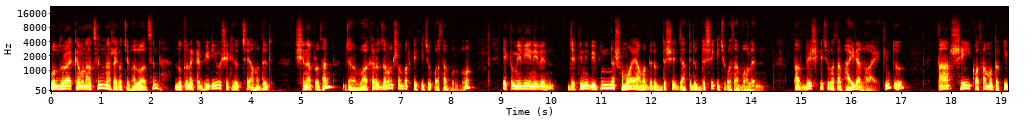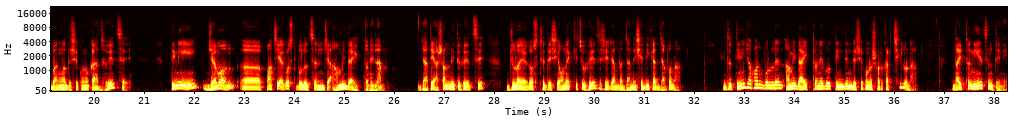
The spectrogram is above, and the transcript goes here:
বন্ধুরা, কেমন আছেন? আশা করছি ভালো আছেন। নতুন একটা ভিডিও, সেটি হচ্ছে আমাদের সেনাপ্রধান জনাব ওয়াকারুজ্জামান সম্পর্কে কিছু কথা বলব। একটু মিলিয়ে নেবেন যে তিনি বিভিন্ন সময়ে আমাদের উদ্দেশ্যে, জাতির উদ্দেশ্যে কিছু কথা বলেন। তার বেশ কিছু কথা ভাইরাল হয়, কিন্তু তার সেই কথা মতো কি বাংলাদেশে কোনো কাজ হয়েছে? তিনি যেমন পাঁচই আগস্ট বলেছেন যে, আমি দায়িত্ব নিলাম। জাতি আশান্বিত হয়েছে, জুলাই, আগস্টে দেশে অনেক কিছু হয়েছে সেটা আমরা জানি, সেদিকে আর যাব না। কিন্তু তিনি যখন বললেন, আমি দায়িত্ব নেব, তিন দিন দেশে কোনো সরকার ছিল না। দায়িত্ব নিয়েছেন তিনি।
